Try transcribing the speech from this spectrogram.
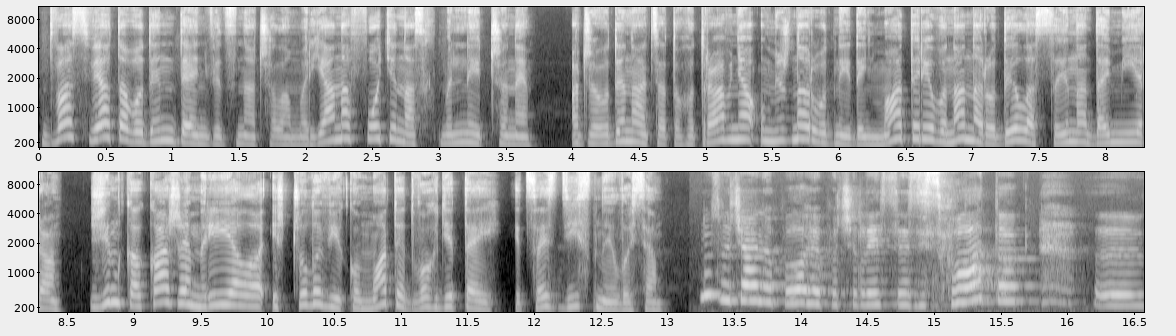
Два свята в один день відзначила Мар'яна Фотіна з Хмельниччини. Адже 11 травня у Міжнародний день матері вона народила сина Даміра. Жінка каже, мріяла із чоловіком мати двох дітей, і це здійснилося. Ну, звичайно, пологи почалися зі схваток. Е,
